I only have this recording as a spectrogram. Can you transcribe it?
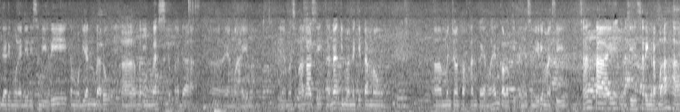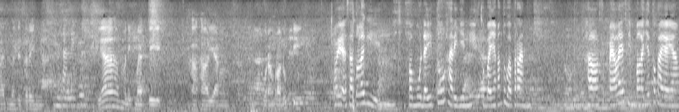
dari mulai diri sendiri, kemudian baru uh, berimbas kepada uh, yang lain. Ya masuk akal sih, karena gimana kita mau uh, mencontohkan ke yang lain kalau kitanya sendiri masih santai, masih sering rebahan, masih sering ya menikmati hal-hal yang kurang produktif. Oh iya, satu lagi. Hmm. Pemuda itu hari gini kebanyakan tuh baperan. Hal sepele, simpel aja tuh kayak yang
